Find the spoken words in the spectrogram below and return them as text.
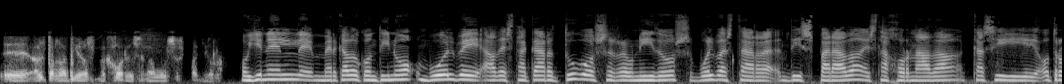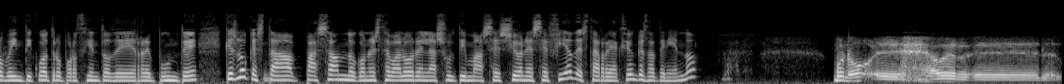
eh, alternativas mejores en la bolsa española. Hoy en el eh, mercado continuo vuelve a destacar tubos reunidos, vuelve a estar disparada esta jornada, casi otro 24% de repunte. ¿Qué es lo que está pasando con este valor en las últimas sesiones? ¿Se fía de esta reacción que está teniendo? Bueno, a ver,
